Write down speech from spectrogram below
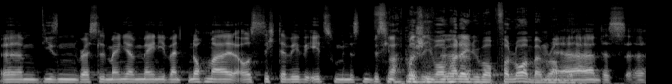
ähm, diesen WrestleMania Main Event nochmal aus Sicht der WWE zumindest ein bisschen Macht man sich, warum würde. hat er ihn überhaupt verloren beim Rumble? Ja, das äh,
